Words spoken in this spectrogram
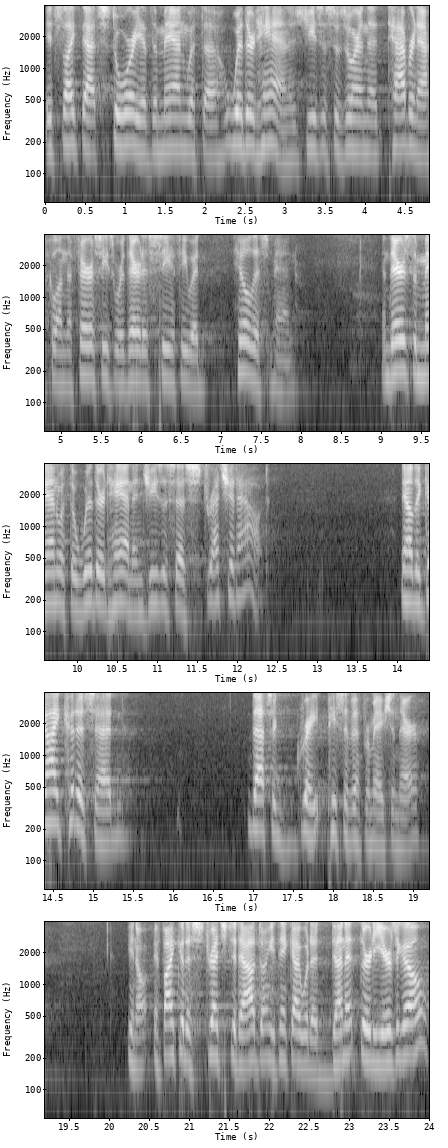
It's like that story of the man with the withered hand as Jesus was in the tabernacle and the Pharisees were there to see if he would heal this man. And there's the man with the withered hand, and Jesus says, Stretch it out. Now, the guy could have said, That's a great piece of information there. You know, if I could have stretched it out, don't you think I would have done it 30 years ago?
